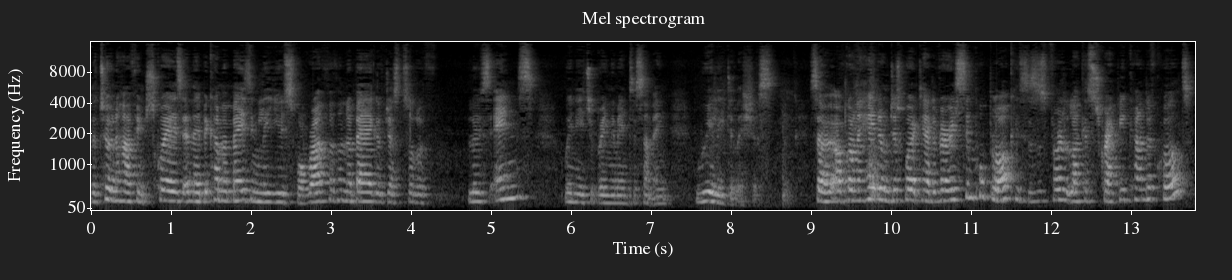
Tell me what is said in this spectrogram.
the two and a half inch squares and they become amazingly useful. Rather than a bag of just sort of loose ends, we need to bring them into something really delicious. So I've gone ahead and just worked out a very simple block. This is for like a scrappy kind of quilt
